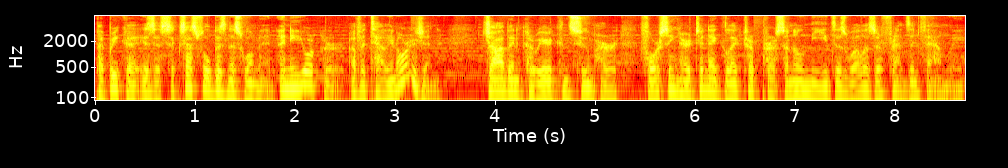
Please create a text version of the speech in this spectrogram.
Paprika is a successful businesswoman, a New Yorker of Italian origin. Job and career consume her, forcing her to neglect her personal needs as well as her friends and family.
